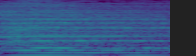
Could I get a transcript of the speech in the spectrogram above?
Música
